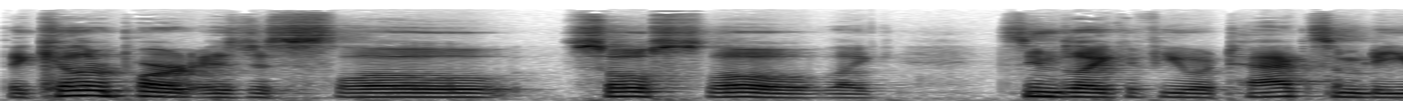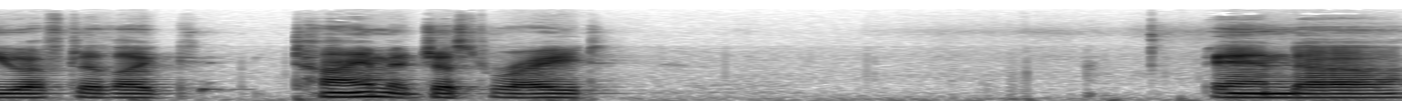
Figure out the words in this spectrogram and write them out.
the killer part is just slow, so slow. Like it seems like if you attack somebody, you have to like time it just right. And uh,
